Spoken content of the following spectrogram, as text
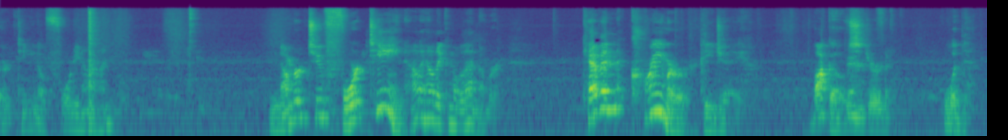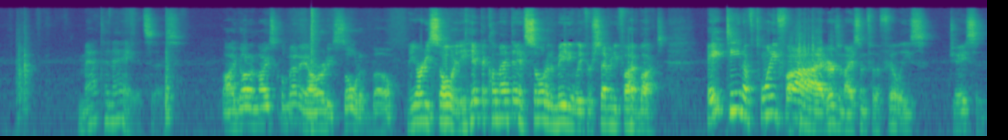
13 of 49. Number 214. How the hell did they come up with that number? Kevin Kramer, DJ. Buckos. Injured. Wood. Matinee, it says. I got a nice Clemente. I already sold it though. He already sold it. He hit the Clemente and sold it immediately for 75 bucks. 18 of 25. There's a nice one for the Phillies. Jason.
